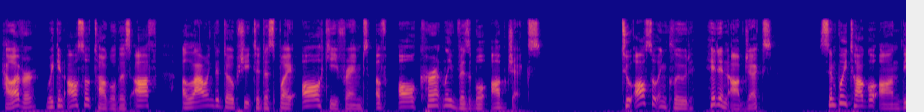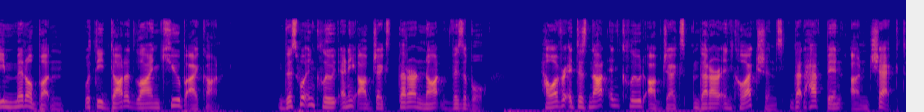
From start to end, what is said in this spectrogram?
However, we can also toggle this off allowing the dope sheet to display all keyframes of all currently visible objects. To also include hidden objects, simply toggle on the middle button with the dotted line cube icon. This will include any objects that are not visible. However, it does not include objects that are in collections that have been unchecked.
